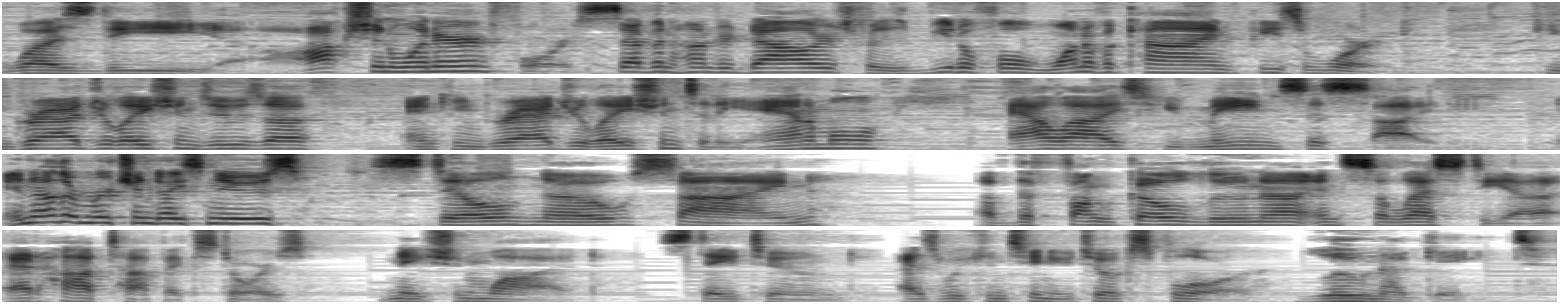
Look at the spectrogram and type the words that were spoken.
was the auction winner for $700 for this beautiful, one-of-a-kind piece of work. Congratulations, Uza, and congratulations to the Animal Allies Humane Society. In other merchandise news, still no sign of the Funko, Luna, and Celestia at Hot Topic stores nationwide. Stay tuned as we continue to explore Luna Gate.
